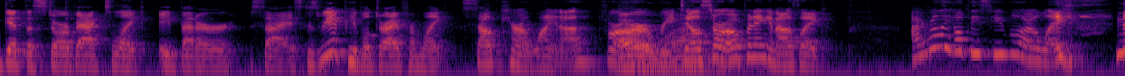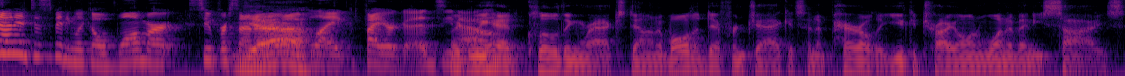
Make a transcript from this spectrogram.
get the store back to like a better size because we had people drive from like South Carolina for our Oh, retail wow. store opening, and I was like. I really hope these people are like not anticipating like a Walmart supercenter Yeah. of like fire goods. You Like know, we had clothing racks down of all the different jackets and apparel that you could try on one of any size.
